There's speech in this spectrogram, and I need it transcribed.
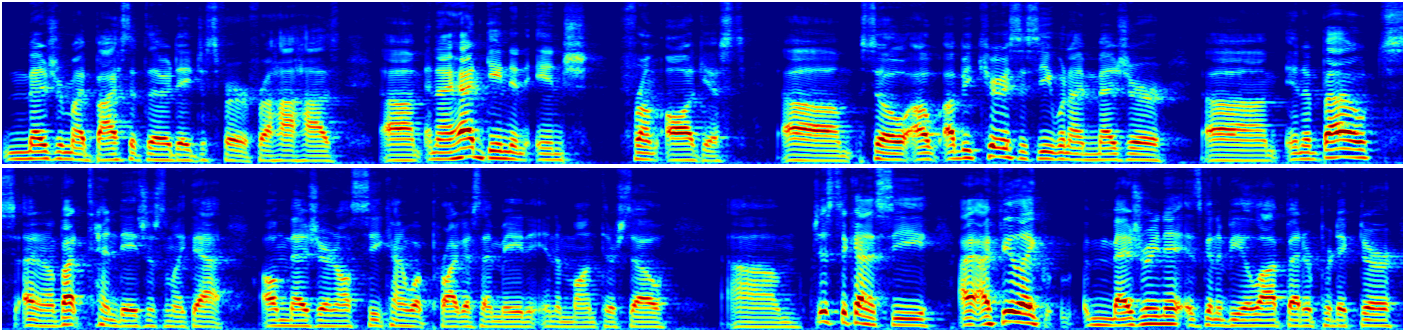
measure my bicep the other day just for for ha-has, um, and I had gained an inch from August. Um, so I'll, I'll be curious to see when I measure in about I don't know about ten days or something like that. I'll measure and I'll see kind of what progress I made in a month or so. Um, just to kind of see, I, I feel like measuring it is going to be a lot better predictor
